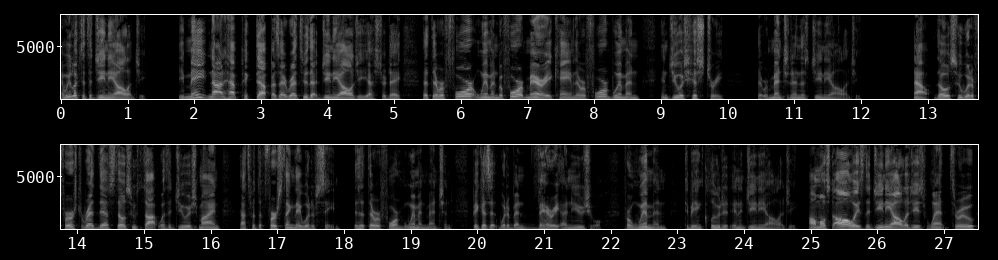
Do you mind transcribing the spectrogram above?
And we looked at the genealogy. You may not have picked up as I read through that genealogy yesterday that there were four women before Mary came. There were four women in Jewish history that were mentioned in this genealogy. Now, those who would have first read this, those who thought with a Jewish mind, that's what the first thing they would have seen is that there were four women mentioned because it would have been very unusual for women to be included in a genealogy. Almost always the genealogies went through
